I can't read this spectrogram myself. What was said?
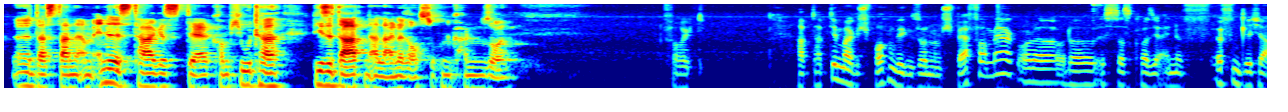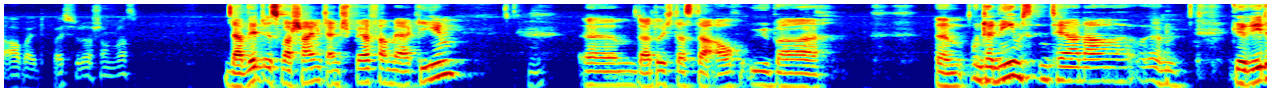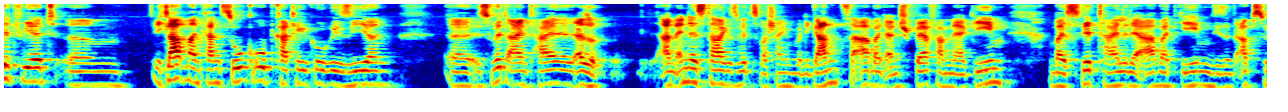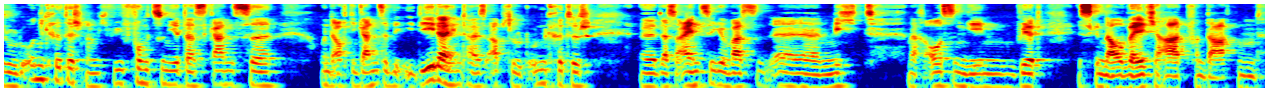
äh, dass dann am Ende des Tages der Computer diese Daten alleine raussuchen können soll. Verrückt. Habt, habt ihr mal gesprochen wegen so einem Sperrvermerk oder, oder ist das quasi eine öffentliche Arbeit? Weißt du da schon was? Da wird es wahrscheinlich ein Sperrvermerk geben. Hm. Ähm, dadurch, dass da auch über ähm, unternehmensinterner ähm, geredet wird. Ähm, ich glaube, man kann es so grob kategorisieren. Äh, es wird ein Teil, also am Ende des Tages wird es wahrscheinlich über die ganze Arbeit ein Sperrvermerk geben, aber es wird Teile der Arbeit geben, die sind absolut unkritisch, nämlich wie funktioniert das Ganze und auch die ganze Idee dahinter ist absolut unkritisch. Äh, das Einzige, was äh, nicht nach außen gehen wird, ist genau welche Art von Daten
